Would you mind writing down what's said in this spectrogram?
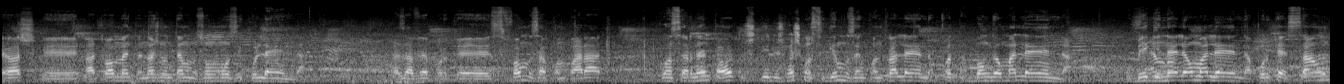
Eu acho que atualmente nós não temos um músico lenda. Estás a ver? Porque se formos a comparar concernente a outros estilos, nós conseguimos encontrar lenda. Cota Bonga é uma lenda. Big Nelly é uma lenda, porque são.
